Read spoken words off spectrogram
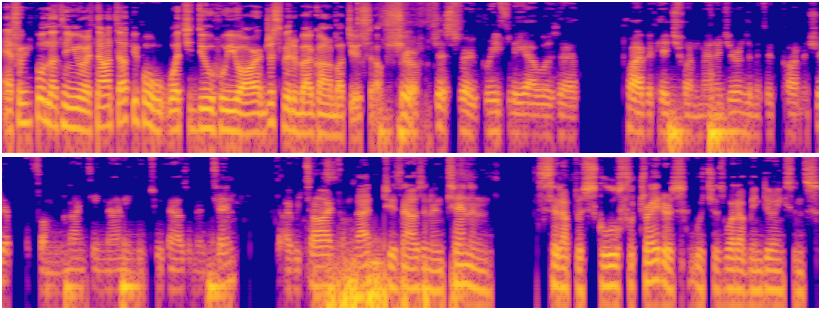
And for people nothing new right now, tell people what you do, who you are, and just a bit of background about yourself. Sure. Just very briefly, I was a private hedge fund manager, limited partnership from 1990 to 2010. I retired from that in 2010 and set up a school for traders, which is what I've been doing since.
